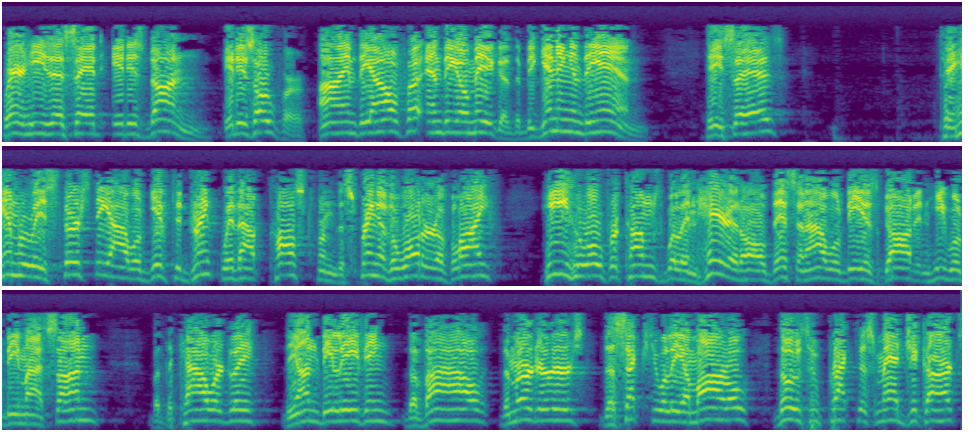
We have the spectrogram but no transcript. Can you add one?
where he has said, it is done. It is over. I am the Alpha and the Omega, the beginning and the end. He says, to him who is thirsty I will give to drink without cost from the spring of the water of life. He who overcomes will inherit all this and I will be his God and he will be my son. But the cowardly, the unbelieving, the vile, the murderers, the sexually immoral, those who practice magic arts,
